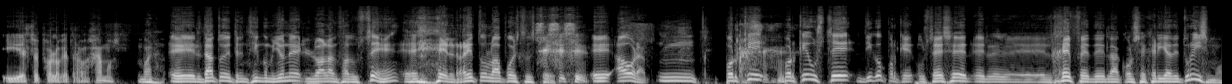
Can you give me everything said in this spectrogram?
y esto es por lo que trabajamos. Bueno, el dato de 35 millones lo ha lanzado usted, ¿eh? el reto lo ha puesto usted. Sí, sí, sí. Eh, ahora, mm, ¿por qué, ¿por qué usted, digo porque usted es el, jefe de la Consejería de Turismo,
